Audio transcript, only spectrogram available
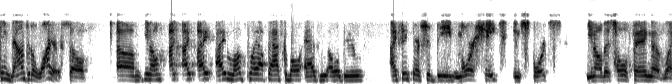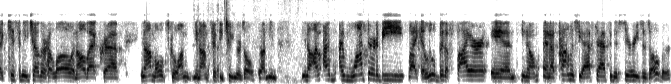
came down to the wire. So um, you know, I, I, I, I love playoff basketball as we all do. I think there should be more hate in sports. You know, this whole thing of like kissing each other hello and all that crap. You know, I'm old school. I'm, you know, I'm 52 years old. So I mean, you know, I, I, I want there to be like a little bit of fire and, you know, and I promise you after, after this series is over,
